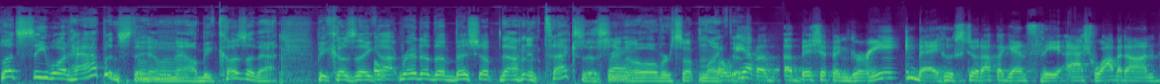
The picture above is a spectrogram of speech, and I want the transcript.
Let's see what happens to Mm-hmm. him now because of that, because they got rid of the bishop down in Texas, you know, over something like But this. we have a, a bishop in Green Bay who stood up against the Ashwaubenon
